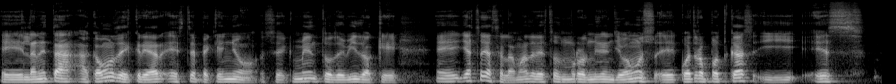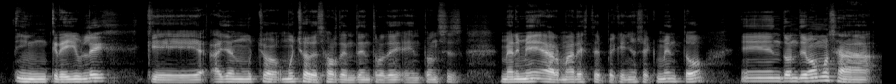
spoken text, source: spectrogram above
Eh, la neta, acabamos de crear este pequeño segmento debido a que eh, ya estoy hasta la madre de estos morros. Miren, llevamos eh, cuatro podcasts y es increíble que hayan mucho, mucho desorden dentro de. Entonces me animé a armar este pequeño segmento en donde vamos a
